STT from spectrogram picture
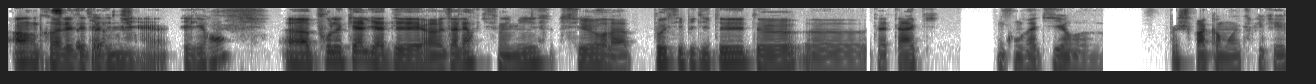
entre les États-Unis et, l'Iran, euh, pour lequel il y a des euh, alertes qui sont émises sur la possibilité de euh, d'attaque. Donc on va dire, je sais pas comment expliquer.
